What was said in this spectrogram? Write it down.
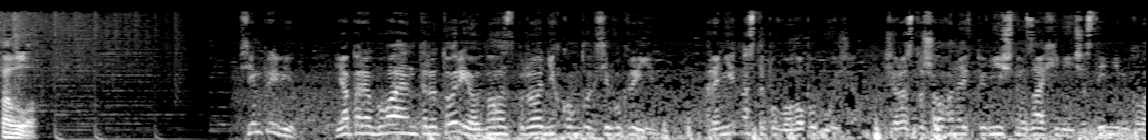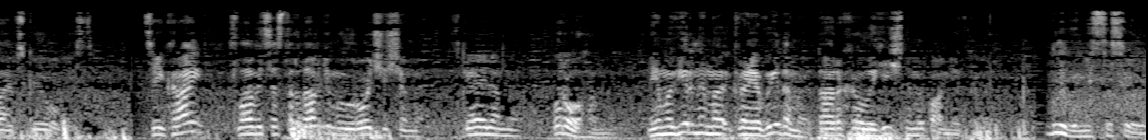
Павло. Всім привіт! Я перебуваю на території одного з природних комплексів України гранітно-степового побужжя, що розташований в північно-західній частині Миколаївської області. Цей край славиться стародавніми урочищами, скелями, порогами, неймовірними краєвидами та археологічними пам'ятками. Бливе місце сили,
